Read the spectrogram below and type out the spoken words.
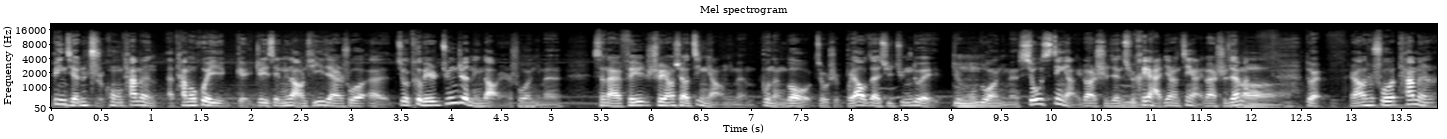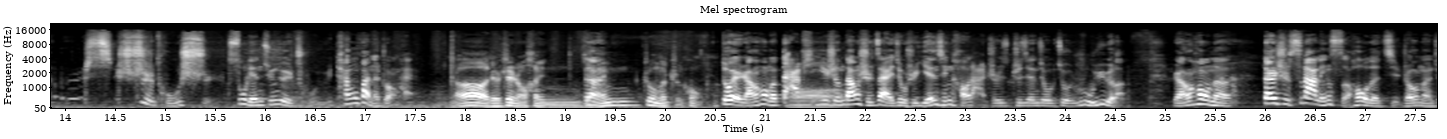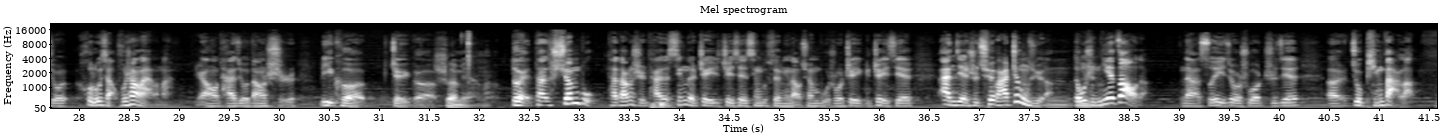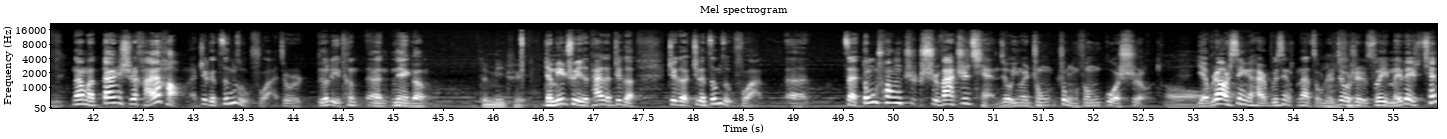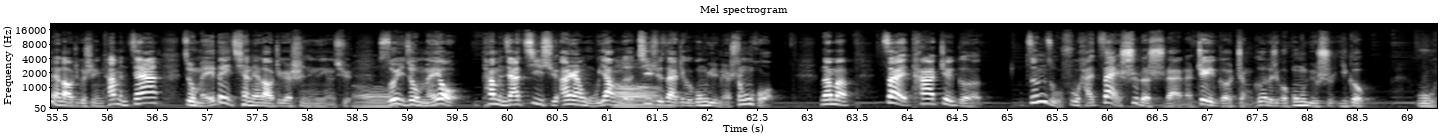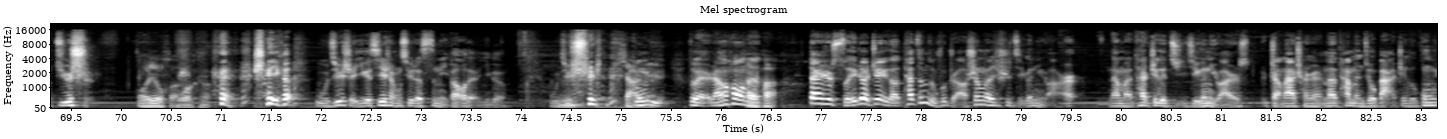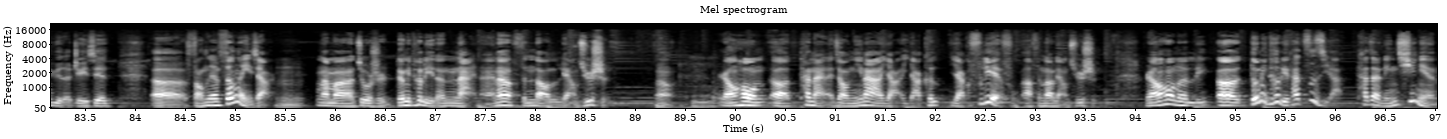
并且呢指控他们、呃他们会给这些领导人提意见说，呃，就特别是军政领导人说，你们现在非非常需要静养，你们不能够就是不要再去军队这个工作，你们休息静养一段时间，去黑海边上静养一段时间吧。啊，对，然后就说他们试试图使苏联军队处于瘫痪的状态。哦，就是这种很严重的指控，对，然后呢，大批医生当时在就是严刑拷打之之间就就入狱了，然后呢，但是斯大林死后的几周呢，就赫鲁晓夫上来了嘛，然后他就当时立刻这个赦免了，对他宣布，他当时他的新的这这些新苏联领导宣布说，这个这些案件是缺乏证据的，都是捏造的。那所以就是说，直接呃就平反了。那么当时还好呢，这个曾祖父啊，就是德里特呃那个 Dmitry，Dmitry 的他的这个这个这个曾祖父啊，呃，在东窗之事发之前就因为中中风过世了。哦，也不知道是幸运还是不幸，那总之就是，所以没被牵连到这个事情，他们家就没被牵连到这个事情进去，哦所以就没有他们家继续安然无恙的哦继续在这个公寓里面生活。那么在他这个曾祖父还在世的时代呢，这个整个的这个公寓是一个五居室，哦哟呵，我靠，是一个五居室，一个西城区的四米高的一个五居室的公寓。对，然后呢，但是随着这个，他曾祖父主要生了是几个女儿，那么他这个几几个女儿长大成人，那他们就把这个公寓的这些呃房间分了一下，嗯，那么就是德米特里的奶奶呢分到了两居室，嗯，然后呃他奶奶叫尼娜雅雅克雅克夫列夫啊，分到两居室，然后呢零呃德米特里他自己啊，他在零七年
